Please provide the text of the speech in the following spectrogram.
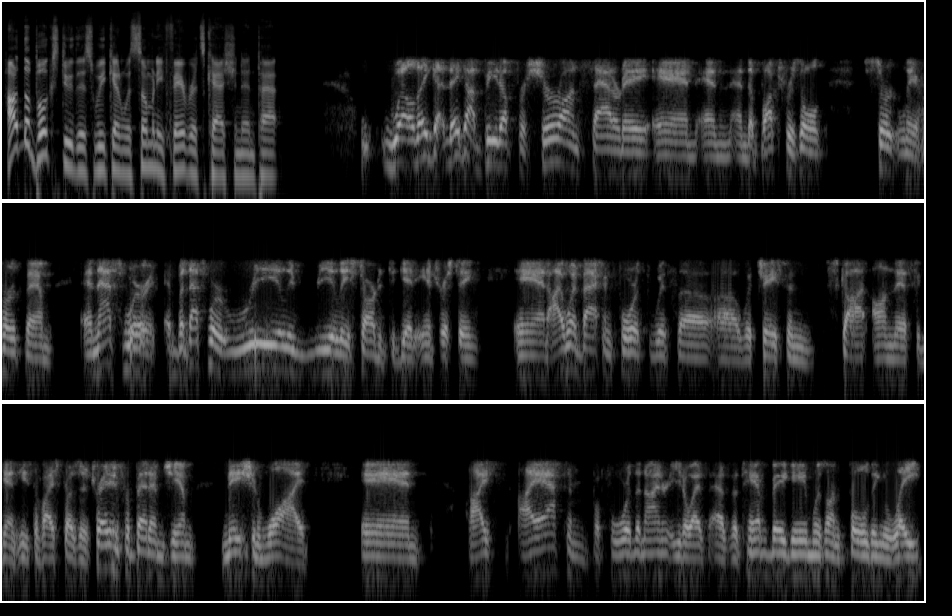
How did the books do this weekend with so many favorites cashing in, Pat? Well, they got they got beat up for sure on Saturday, and and and the Bucks result certainly hurt them. And that's where it, but that's where it really, really started to get interesting. And I went back and forth with uh, uh, with Jason Scott on this. Again, he's the vice president of trading for BetMGM nationwide, and I I asked him before the Niners, you know, as as the Tampa Bay game was unfolding late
